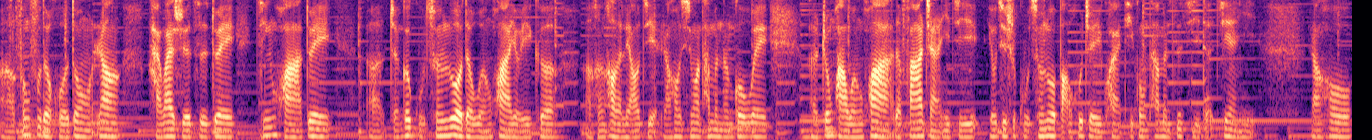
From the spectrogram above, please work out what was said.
呃丰富的活动，让海外学子对金华、对呃整个古村落的文化有一个呃很好的了解。然后希望他们能够为呃中华文化的发展以及尤其是古村落保护这一块提供他们自己的建议。然后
